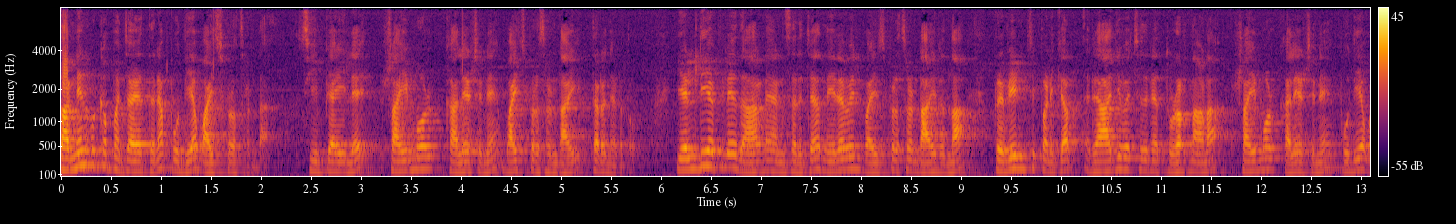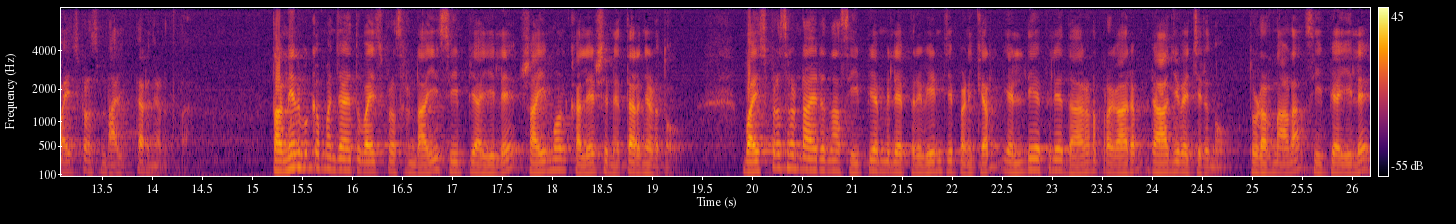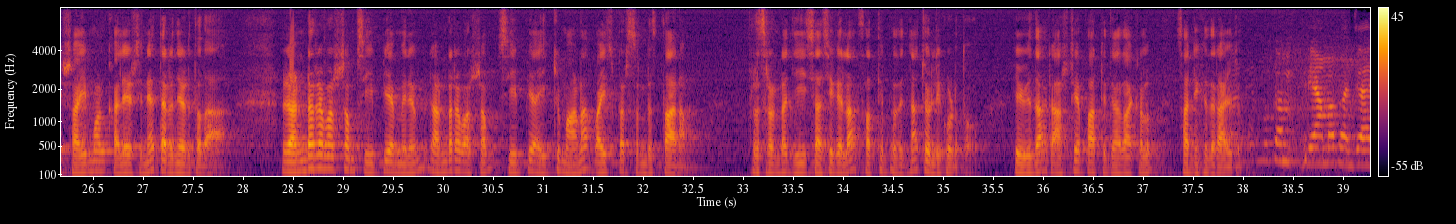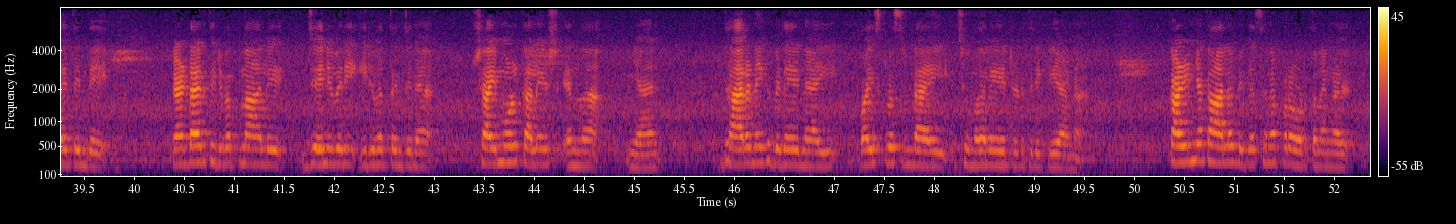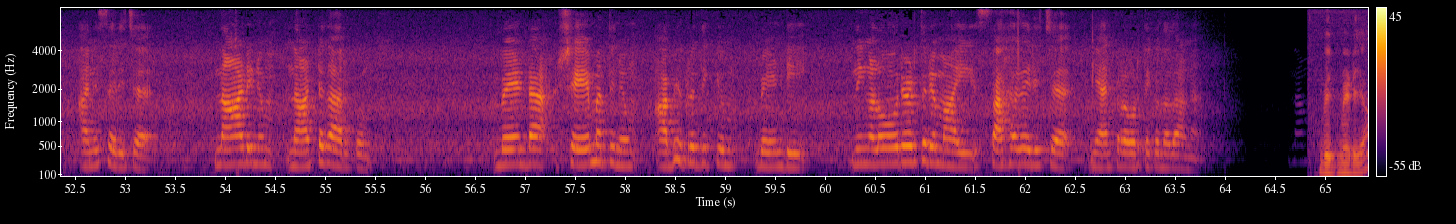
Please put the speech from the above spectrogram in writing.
തണ്ണീർമുക്കം പഞ്ചായത്തിന് പുതിയ vice president. C P ഐയിലെ ഷൈമോൾ കലേഷിനെ വൈസ് പ്രസിഡന്റായി തെരഞ്ഞെടുത്തു. എൽ ഡി എഫിലെ ധാരണയനുസരിച്ച് നിലവിൽ വൈസ് പ്രസിഡന്റായിരുന്ന പ്രവീൺ ജി പണിക്കർ രാജിവെച്ചതിനെ തുടർന്നാണ് ഷൈമോൾ കലേഷിനെ പുതിയ വൈസ് പ്രസിഡന്റായി തെരഞ്ഞെടുത്തത്. തണ്ണീർമുക്കം പഞ്ചായത്ത് വൈസ് പ്രസിഡന്റായി സി പി ഐയിലെ ഷൈമോൾ കലേഷിനെ തെരഞ്ഞെടുത്തു. വൈസ് പ്രസിഡന്റായിരുന്ന സി പി എമ്മിലെ Praveen G Panicker L D എഫിലെ ധാരണ പ്രകാരം രാജിവെച്ചിരുന്നു. തുടർന്നാണ് സി പി ഐയിലെ ഷൈമോൾ കലേഷിനെ തെരഞ്ഞെടുത്തത്. രണ്ടര വർഷം സി പി എമ്മിനും രണ്ടര വർഷം സി പി ഐക്കുമാണ് വൈസ് പ്രസിഡന്റ് സ്ഥാനം. പ്രസിഡന്റ് ജി ശശികല സത്യപ്രതിജ്ഞ ചൊല്ലിക്കൊടുത്തു. വിവിധ രാഷ്ട്രീയ പാർട്ടി നേതാക്കളും സന്നിഹിതരായിരുന്നു. മുക്കം ഗ്രാമപഞ്ചായത്തിന്റെ രണ്ടായിരത്തി ഇരുപത്തിനാല് ജനുവരി ഇരുപത്തഞ്ചിന് ഷൈമോൾ കലേഷ് എന്ന ഞാൻ ധാരണയ്ക്ക് വിധേയനായി വൈസ് പ്രസിഡന്റായി ചുമതല ഏറ്റെടുത്തിരിക്കുകയാണ് കഴിഞ്ഞ കാല വികസന പ്രവർത്തനങ്ങൾ അനുസരിച്ച് നാടിനും നാട്ടുകാർക്കും വേണ്ട ക്ഷേമത്തിനും അഭിവൃദ്ധിക്കും വേണ്ടി നിങ്ങൾ ഓരോരുത്തരുമായി സഹകരിച്ച് ഞാൻ പ്രവർത്തിക്കുന്നതാണ്. Big media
